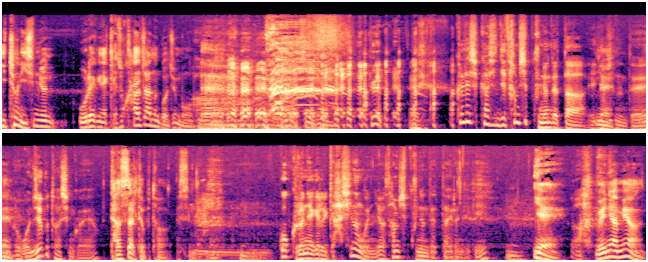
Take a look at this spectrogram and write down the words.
2020년 올해 그냥 계속 하자는 거지 뭐. 그 클래식 하신 지 39년 됐다 얘기하셨는데 네. 그럼 언제부터 하신 거예요? 다섯 살 때부터 했습니다. 꼭 그런 얘기를 이렇게 하시는군요. 39년 됐다 이런 얘기. 예. 아. 왜냐하면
